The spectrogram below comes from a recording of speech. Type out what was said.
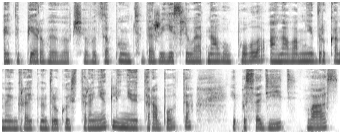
Это первое вообще. Вот запомните, даже если вы одного пола, она вам не друг, она играет на другой стороне, для нее это работа. И посадить вас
